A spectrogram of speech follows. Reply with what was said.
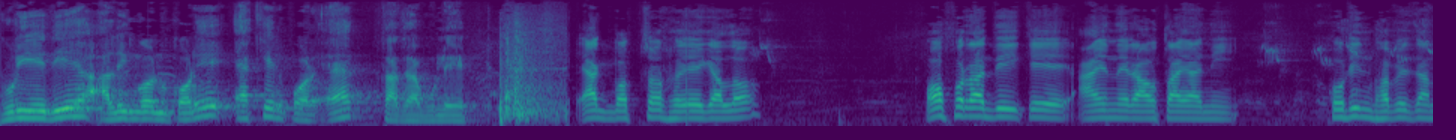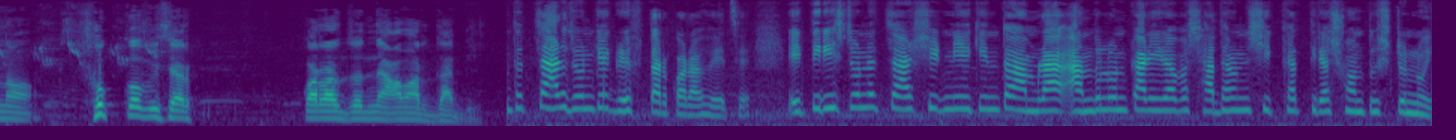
গুড়িয়ে দিয়ে আলিঙ্গন করে একের পর এক তাজা বুলেট। এক বছর হয়ে গেল। অপরাধীকে আইনের আওতায় আনি, কঠিনভাবে যেন সূক্ষ্ম বিচার করার জন্য আমার দাবি। কিন্তু চারজনকে গ্রেফতার করা হয়েছে। এই তিরিশ জনের চার্জশিট নিয়ে কিন্তু আমরা আন্দোলনকারীরা বা সাধারণ শিক্ষার্থীরা সন্তুষ্ট নই।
